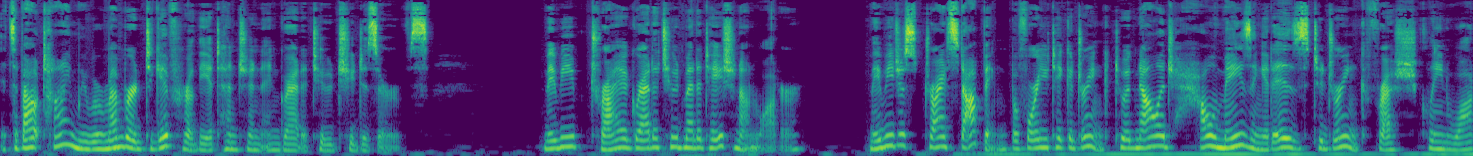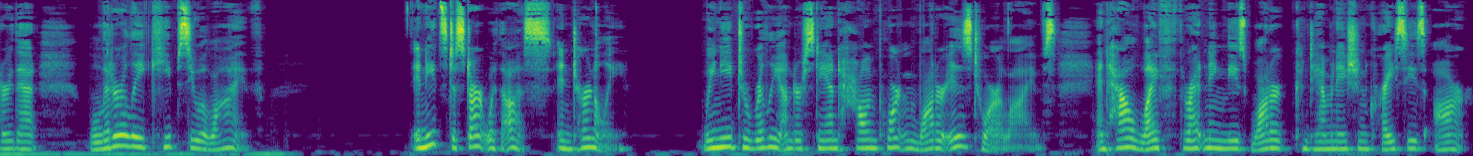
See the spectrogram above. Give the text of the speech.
It's about time we remembered to give her the attention and gratitude she deserves. Maybe try a gratitude meditation on water. Maybe just try stopping before you take a drink to acknowledge how amazing it is to drink fresh, clean water that literally keeps you alive. It needs to start with us internally. We need to really understand how important water is to our lives and how life threatening these water contamination crises are.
